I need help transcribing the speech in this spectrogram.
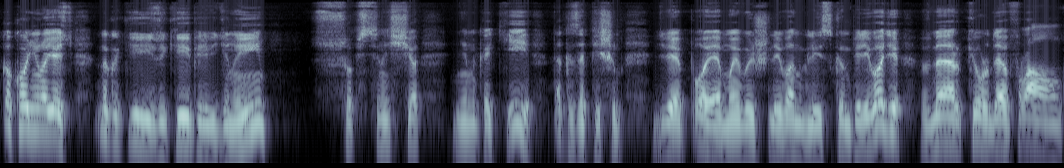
какой ни на есть, на какие языки переведены. Собственно, еще ни на какие, так и запишем. Две поэмы вышли в английском переводе в «Меркюр де Франс».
